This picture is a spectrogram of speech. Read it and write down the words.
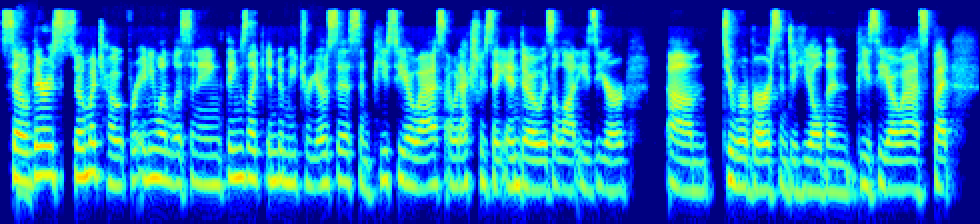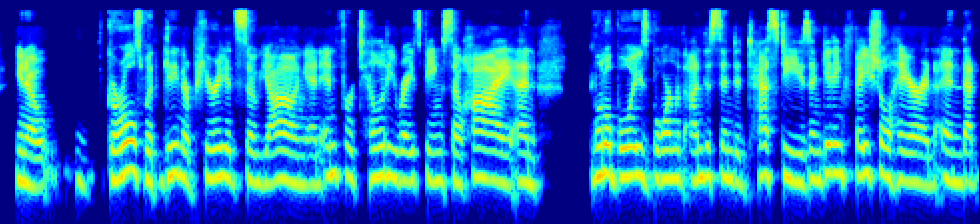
So there is so much hope for anyone listening. Things like endometriosis and PCOS, I would actually say endo is a lot easier um, to reverse and to heal than PCOS. But you know, girls with getting their periods so young and infertility rates being so high and little boys born with undescended testes and getting facial hair and, and that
